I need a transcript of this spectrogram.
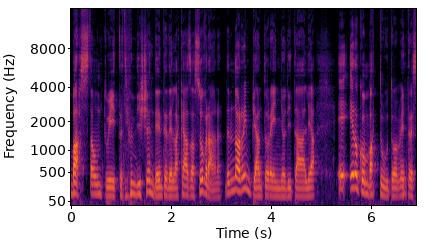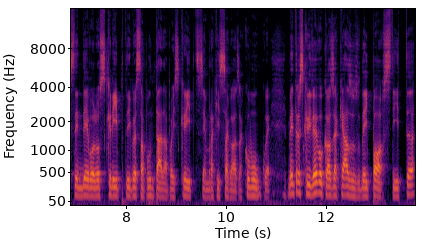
basta un tweet di un discendente della casa sovrana del non rimpianto Regno d'Italia. E ero combattuto mentre stendevo lo script di questa puntata, poi script sembra chissà cosa. Comunque, mentre scrivevo cose a caso su dei post-it,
